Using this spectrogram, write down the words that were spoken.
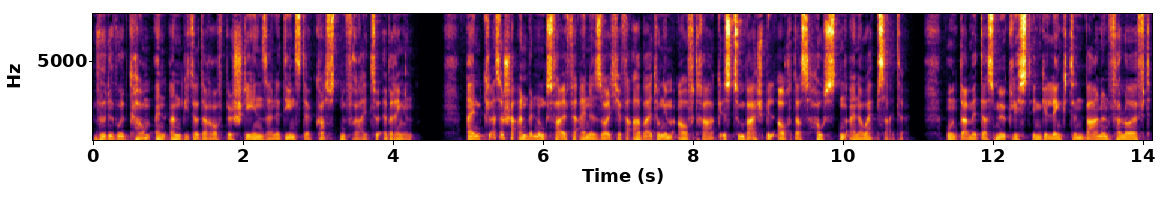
würde wohl kaum ein Anbieter darauf bestehen, seine Dienste kostenfrei zu erbringen. Ein klassischer Anwendungsfall für eine solche Verarbeitung im Auftrag ist zum Beispiel auch das Hosten einer Webseite. Und damit das möglichst in gelenkten Bahnen verläuft,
